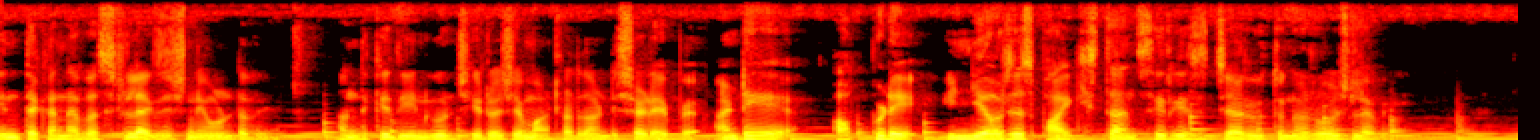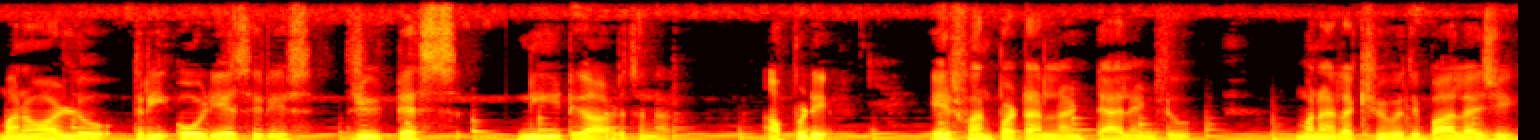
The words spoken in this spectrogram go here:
ఇంతకన్నా బెస్ట్ రిలాక్సేషన్ ఉంటుంది? అందుకే దీని గురించి ఈరోజే మాట్లాడదాం డిసైడ్ అయిపోయి. అంటే అప్పుడే ఇండియా వర్సెస్ పాకిస్తాన్ సిరీస్ జరుగుతున్న రోజులు అవి మన వాళ్ళు three ODI series three test నీట్గా ఆడుతున్నారు. అప్పుడే ఇర్ఫాన్ పఠాన్ లాంటి టాలెంట్ మన లక్ష్మీపతి బాలాజీ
